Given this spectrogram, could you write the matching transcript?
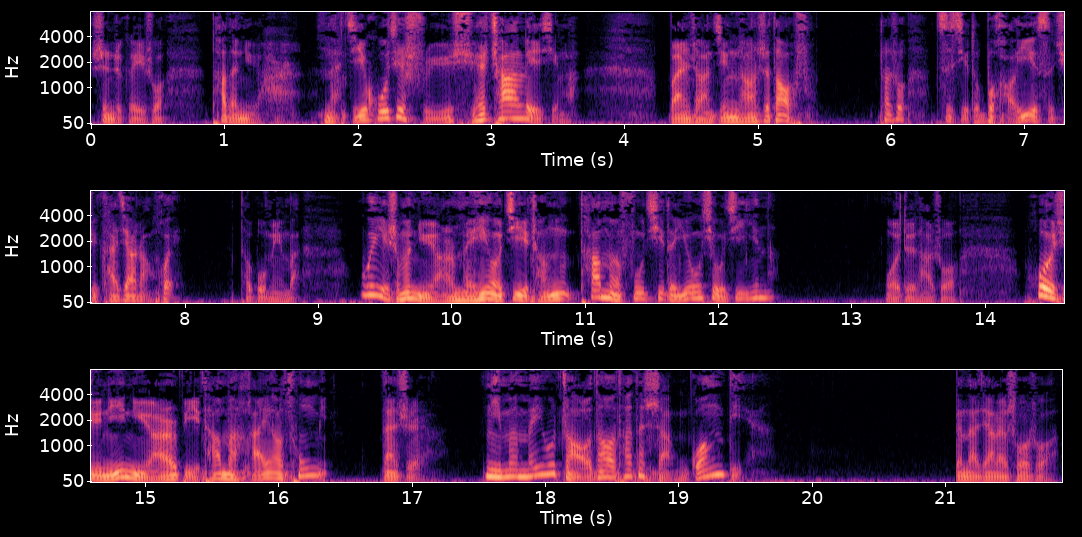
甚至可以说，他的女儿那几乎就属于学渣类型了，班上经常是倒数。他说自己都不好意思去开家长会，他不明白为什么女儿没有继承他们夫妻的优秀基因呢？我对他说：“或许你女儿比他们还要聪明，但是你们没有找到她的闪光点。”跟大家来说说，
